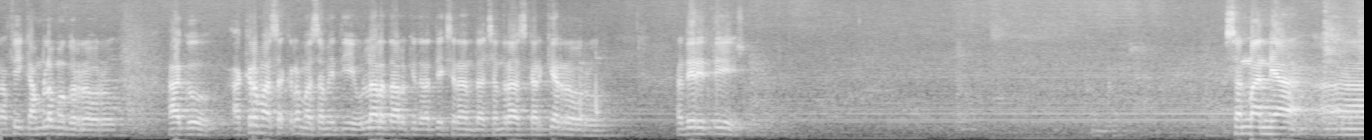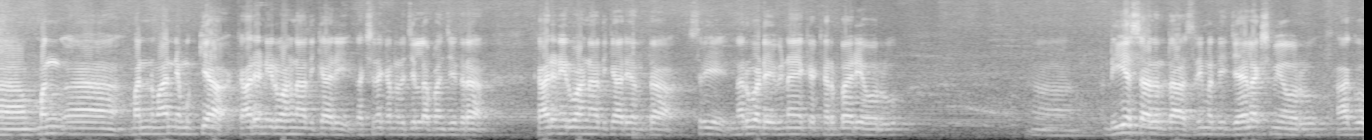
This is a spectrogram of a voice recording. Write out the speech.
ರಫೀಕ್ ಅಂಬ್ಲಮೊಗರ್ರವರು ಹಾಗೂ ಅಕ್ರಮ ಸಕ್ರಮ ಸಮಿತಿ ಉಳ್ಳಾಲ ತಾಲೂಕಿನ ಅಧ್ಯಕ್ಷರಾದಂಥ ಚಂದ್ರಾಸ್ ಕರ್ಕೆರ್ರವರು ಅದೇ ರೀತಿ ಸನ್ಮಾನ್ಯ ಮಂಗ್ ಮನ್, ಮಾನ್ಯ ಮುಖ್ಯ ಕಾರ್ಯನಿರ್ವಹಣಾಧಿಕಾರಿ, ದಕ್ಷಿಣ ಕನ್ನಡ ಜಿಲ್ಲಾ ಪಂಚಾಯತರ ಕಾರ್ಯನಿರ್ವಹಣಾಧಿಕಾರಿ ಅಂತ ಶ್ರೀ ನರ್ವಡೆ ವಿನಾಯಕ ಕರ್ಬಾರಿ ಅವರು ಡಿ ಎಸ್ ಆದಂಥ ಶ್ರೀಮತಿ ಜಯಲಕ್ಷ್ಮಿ ಅವರು ಹಾಗೂ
